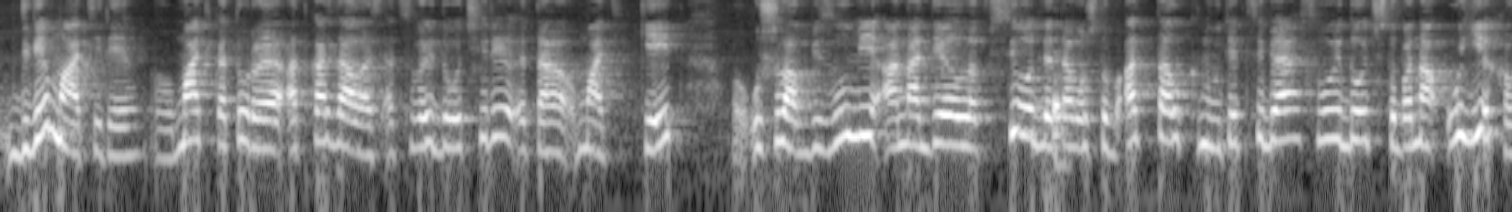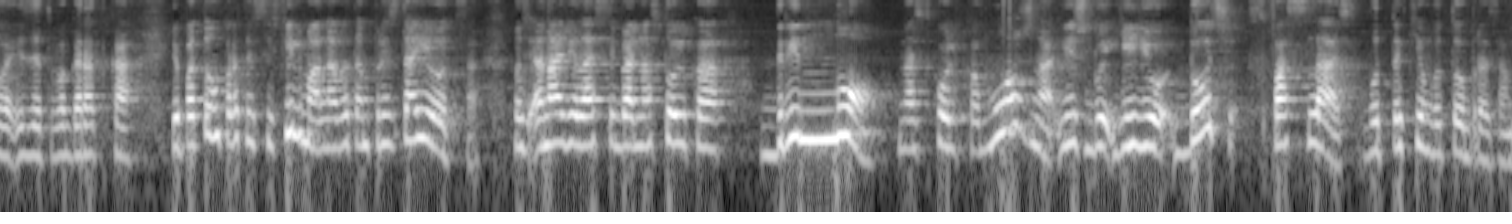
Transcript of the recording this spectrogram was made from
две матери. Мать, которая отказалась от своей дочери, это мать Кейт – ушла в безумие, она делала все для того, чтобы оттолкнуть от себя свою дочь, чтобы она уехала из этого городка. И потом в процессе фильма она в этом признается. То есть она вела себя настолько дренно, насколько можно, лишь бы ее дочь спаслась вот таким вот образом.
